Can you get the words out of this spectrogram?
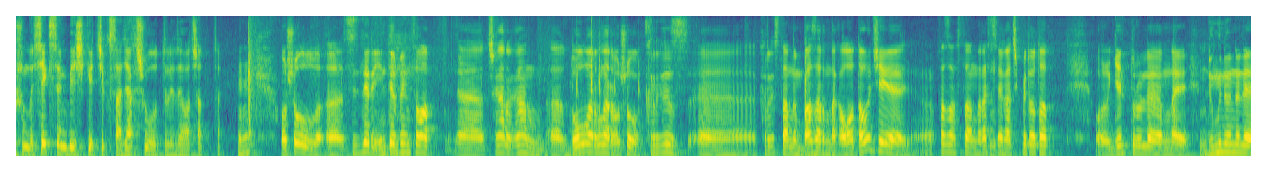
ошондой сексен бешке чыкса жакшы болот эле деп атышат да. Ошол э, сиздер интервенциялап э, чыгарган э, долларлар ошол кыргыз кыргызстандын базарында калып атабы же казакстан россияга чыгып кетип атат? Келип туруп эле мындай дүңүнөн эле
